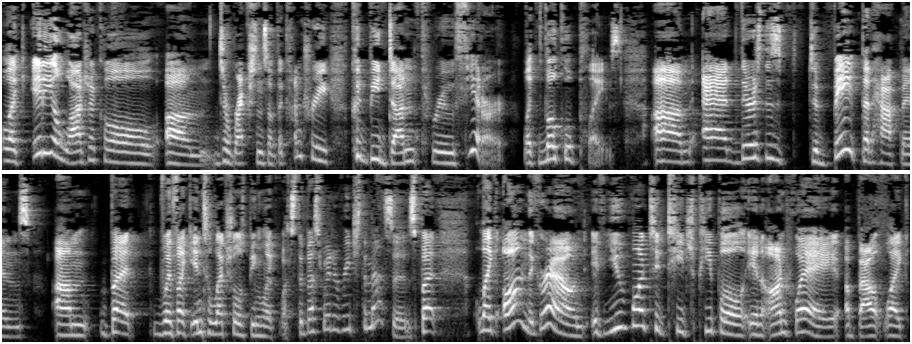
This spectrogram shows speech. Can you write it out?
like ideological um, directions of the country could be done through theater like local plays. Um, and there's this debate that happens um, but with like intellectuals being like, what's the best way to reach the masses? But like on the ground, if you want to teach people in Anhui about like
